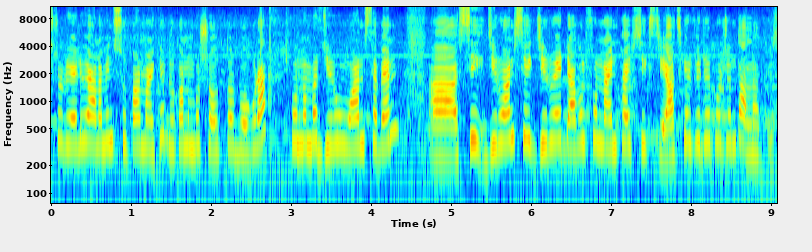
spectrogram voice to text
store railway Alamin super market দোকান নম্বর সত্তর Bogura phone number zero one seven zero one six zero eight double four nine five six three. আজকের ভিডিও পর্যন্ত আল্লাহ হাফিজ।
